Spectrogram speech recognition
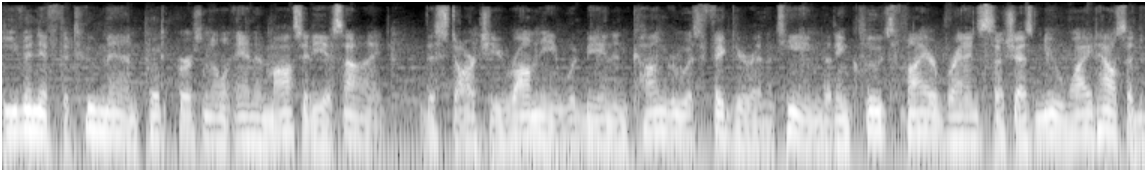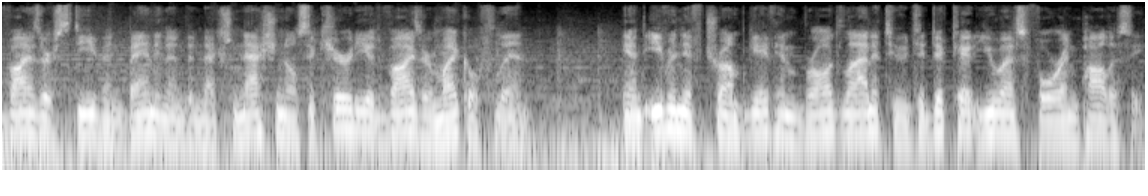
Even if the two men put personal animosity aside, the starchy Romney would be an incongruous figure in a team that includes firebrands such as new White House advisor Stephen Bannon and the next National Security Advisor Michael Flynn. And even if Trump gave him broad latitude to dictate U.S. foreign policy,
